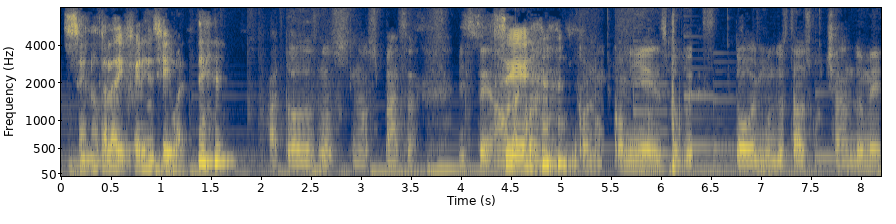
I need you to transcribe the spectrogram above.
se nota la diferencia igual. a todos nos, nos pasa. ¿Viste? Ahora con, un comienzo, pues todo el mundo estaba escuchándome.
